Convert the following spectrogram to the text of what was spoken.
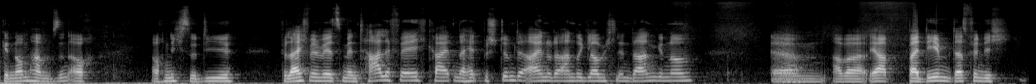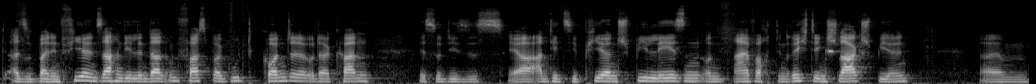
genommen haben, sind auch, auch nicht so die. Vielleicht, wenn wir jetzt mentale Fähigkeiten, da hätte bestimmt der ein oder andere, glaube ich, Lindan genommen. Ja. Ähm, aber ja, bei dem, das finde ich, also bei den vielen Sachen, die Lindan unfassbar gut konnte oder kann, ist so dieses ja, Antizipieren, Spiel lesen und einfach den richtigen Schlag spielen. Ähm,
